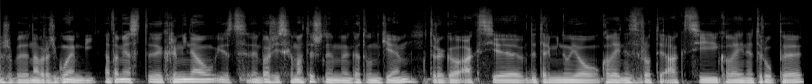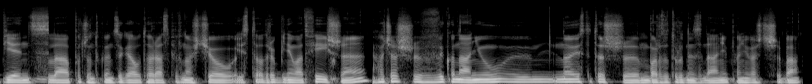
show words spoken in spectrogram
żeby nabrać głębi. Natomiast y, kryminał jest bardziej schematycznym gatunkiem, którego akcje determinują kolejne zwroty akcji, kolejne trupy, więc dla początkującego autora z pewnością jest to odrobinę łatwiejsze, chociaż w wykonaniu y, no, jest to też y, bardzo trudne zadanie, ponieważ trzeba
